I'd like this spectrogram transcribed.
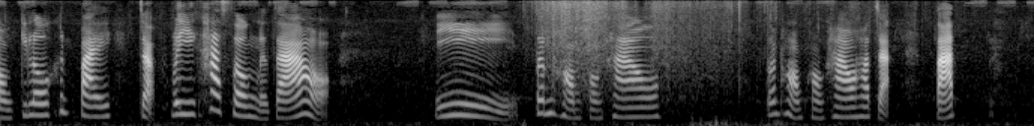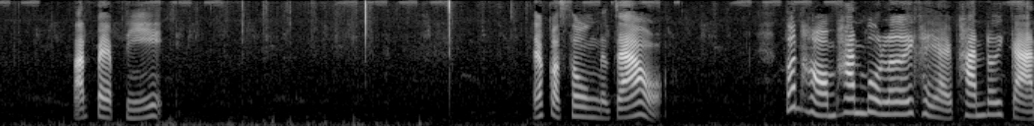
2 กิโลขึ้นไปจะฟรีค่าส่งนะเจ้า นี่ต้นหอมของเฮาต้นหอมของเฮาเขาจะตัด ตัดแบบนี้ แล้วก็ทรงนะเจ้า ต้นหอมพันธุ์โบเลยขยายพันธุ์โดยการ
